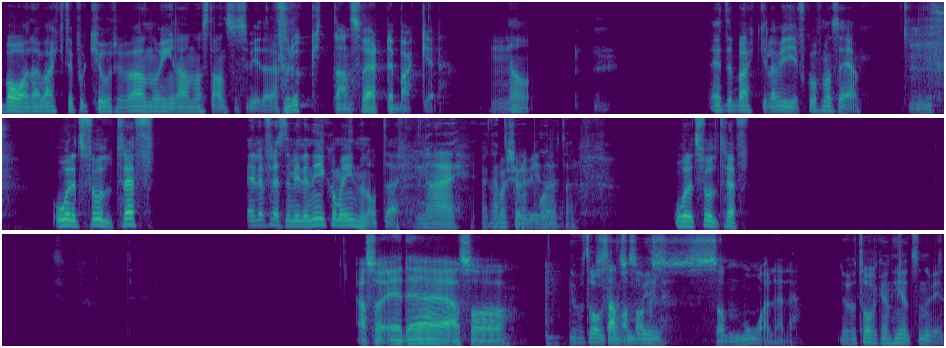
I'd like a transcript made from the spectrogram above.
bara vakter på kurvan och ingen annanstans och så vidare. Fruktansvärt debacle. Mm. Ja. Ett debacle av IFK får man säga. Mm. Årets fullträff. Eller förresten, ville ni komma in med något där? Nej, jag Jag kan bara inte komma på vidare. något där. Årets fullträff. Alltså är det alltså Du får tolka samma sak du vill. som mål eller? Du får tolka den helt som du vill.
